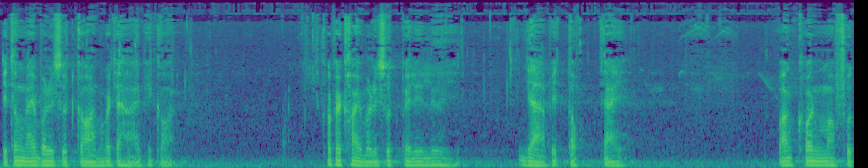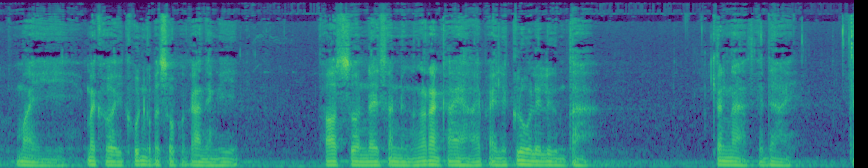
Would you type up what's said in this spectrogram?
อีตรงไหนบริสุทธิ์ก่อนมันก็จะหายไปก่อน ก็ค่อย ๆ บริสุทธิ์ไปเรื่อยๆ อย่าไปตกใจ บางคนมาฝึกใหม่ ไม่เคยคุ้นกับประสบการณ์อย่างนี้ พอส่วนใดส่วนหนึ่งของร่างกายหายไปเลยกลัวเลยลืมตา ก็น่าเสียดาย แต่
